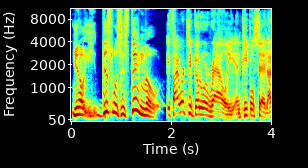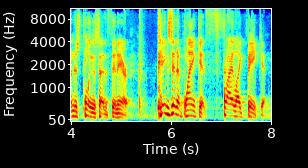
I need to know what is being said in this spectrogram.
You know, he, this was his thing, though. If I were to go to a rally and people said, I'm just pulling this out of thin air, pigs in a blanket fry like bacon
